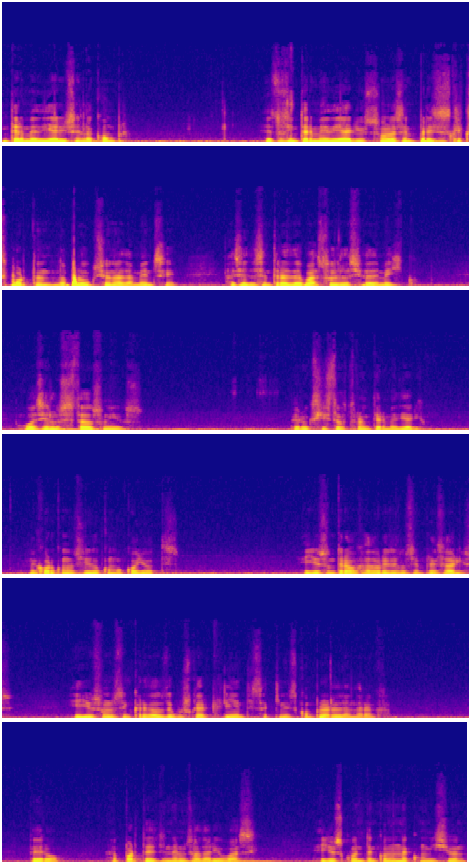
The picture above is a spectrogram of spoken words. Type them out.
Intermediarios en la compra. Estos intermediarios son las empresas que exportan la producción a la Mense hacia la central de abastos de la Ciudad de México o hacia los Estados Unidos pero existe otro intermediario, mejor conocido como coyotes. Ellos son trabajadores de los empresarios y ellos son los encargados de buscar clientes a quienes comprarle la naranja. Pero, aparte de tener un salario base, ellos cuentan con una comisión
